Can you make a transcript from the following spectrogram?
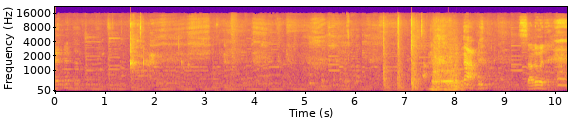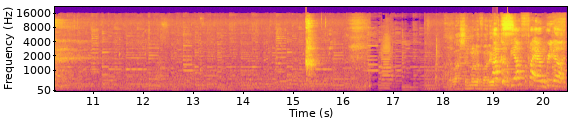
Nah. Salud. Lasciamolo fare I could be a fire breather.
